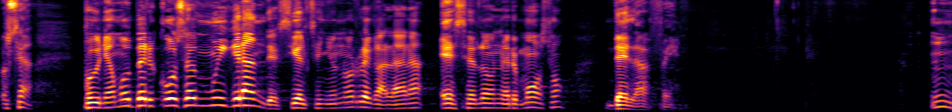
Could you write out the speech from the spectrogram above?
o sea, podríamos ver cosas muy grandes si el Señor nos regalara ese don hermoso de la fe. Mm,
